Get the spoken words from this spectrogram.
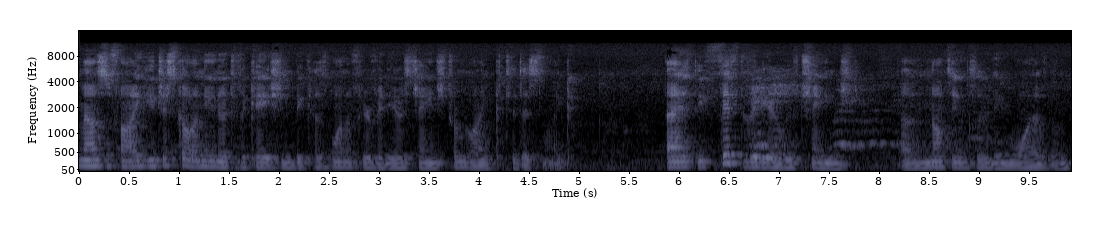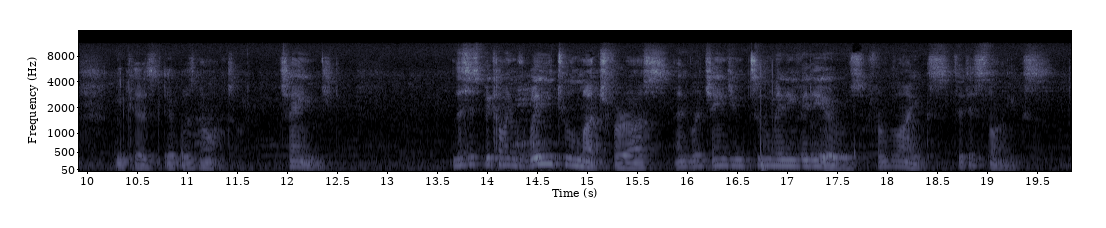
Mousify, you just got a new notification because one of your videos changed from like to dislike. That is the fifth video we've changed, uh, not including one of them, because it was not changed. This is becoming way too much for us, and we're changing too many videos from likes to dislikes.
